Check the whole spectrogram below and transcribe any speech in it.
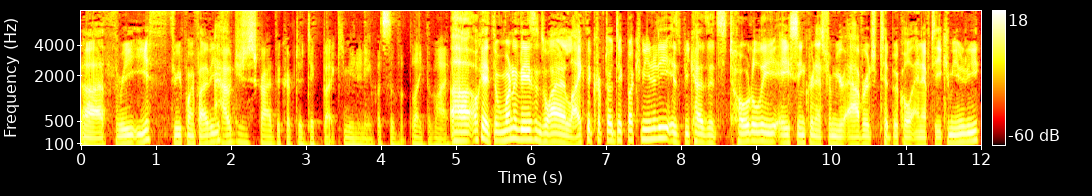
Uh, 3 ETH, 3.5 ETH. How would you describe the crypto dick butt community? What's the like the vibe? Uh, okay, so one of the reasons why I like the crypto dick butt community is because it's totally asynchronous from your average typical NFT community.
